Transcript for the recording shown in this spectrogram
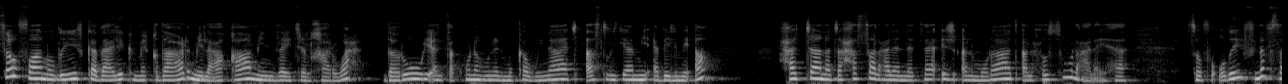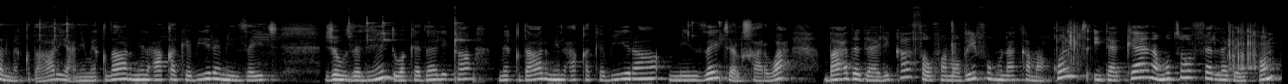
سوف نضيف كذلك مقدار ملعقة من زيت الخروع. ضروري أن تكون هنا المكونات أصلية مئة بالمئة حتى نتحصل على النتائج المراد الحصول عليها. سوف أضيف نفس المقدار يعني مقدار ملعقة كبيرة من زيت جوز الهند وكذلك مقدار ملعقة كبيرة من زيت الخروع. بعد ذلك سوف نضيف هنا كما قلت إذا كان متوفر لديكم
